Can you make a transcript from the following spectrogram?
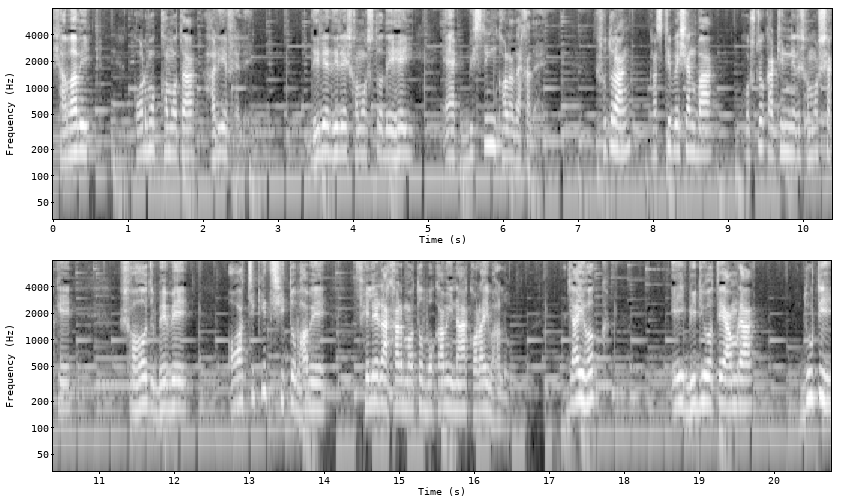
স্বাভাবিক কর্মক্ষমতা হারিয়ে ফেলে। ধীরে ধীরে সমস্ত দেহেই এক বিশৃঙ্খলা দেখা দেয়। সুতরাং কনস্টিপেশন বা কোষ্ঠকাঠিন্যের সমস্যাকে সহজ ভেবে অচিকিৎসিতভাবে ফেলে রাখার মতো বোকামি না করাই ভালো। যাই হোক, এই ভিডিওতে আমরা দুটি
